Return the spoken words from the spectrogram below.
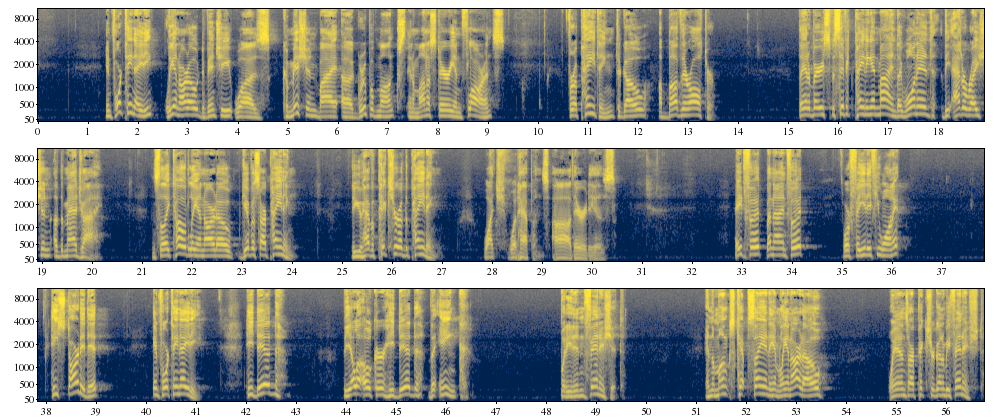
In 1480, Leonardo da Vinci was commissioned by a group of monks in a monastery in Florence for a painting to go above their altar. They had a very specific painting in mind. They wanted the adoration of the Magi. And so they told Leonardo, Give us our painting. Do you have a picture of the painting? Watch what happens. Ah, there it is. Eight foot by nine foot, or feet if you want it. He started it in 1480. He did The yellow ochre, he did the ink, but he didn't finish it. And the monks kept saying to him, Leonardo, when's our picture going to be finished?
